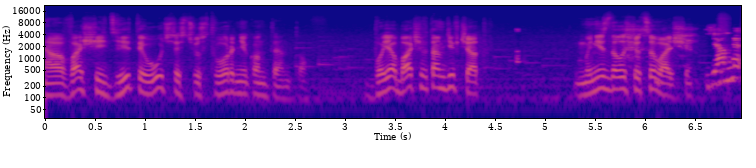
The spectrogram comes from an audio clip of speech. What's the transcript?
ваші діти участь у створенні контенту? Бо я бачив там дівчат. Мені здалося, що це ваші. Я не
